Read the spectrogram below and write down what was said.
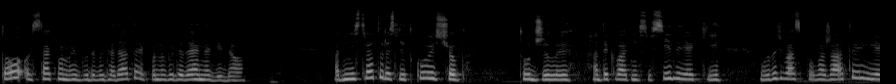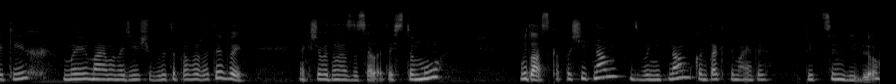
то ось так воно і буде виглядати, як воно виглядає на відео. Адміністратори слідкують, щоб тут жили адекватні сусіди, які будуть вас поважати, і яких ми маємо надію, що будете поважати ви, якщо ви до нас заселитесь. Тому, будь ласка, пишіть нам, дзвоніть нам, контакти маєте під цим відео.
